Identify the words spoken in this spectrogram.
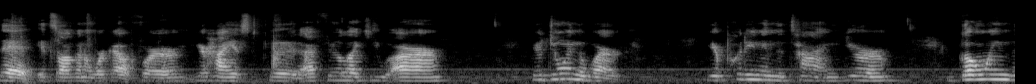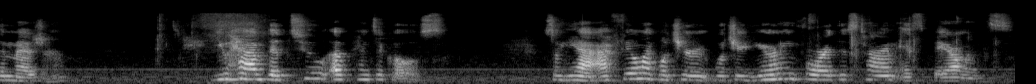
that it's all going to work out for your highest good. I feel like you are, you're doing the work. You're putting in the time. You're going the measure. You have the Two of Pentacles. So yeah, I feel like what you're what you're yearning for at this time is balance.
